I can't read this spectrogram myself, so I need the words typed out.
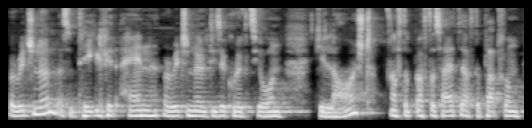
Original, also täglich wird ein Original dieser Kollektion gelauncht auf der, auf der Seite, auf der Plattform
